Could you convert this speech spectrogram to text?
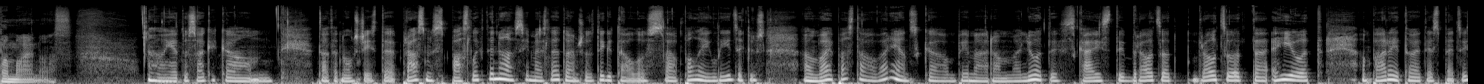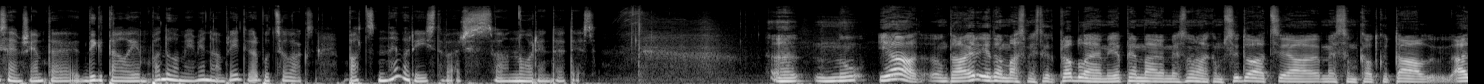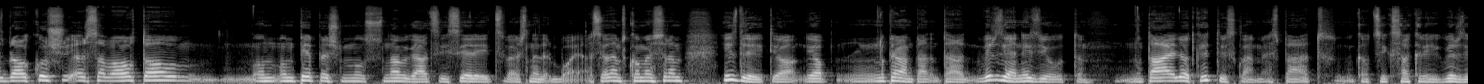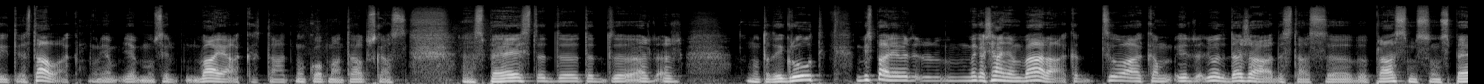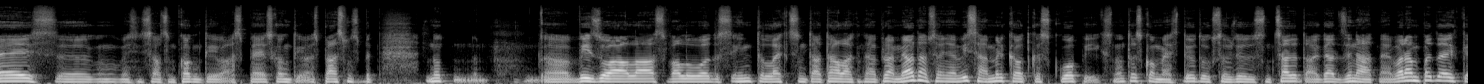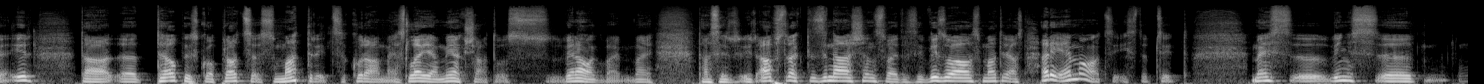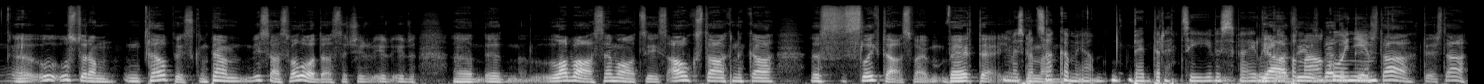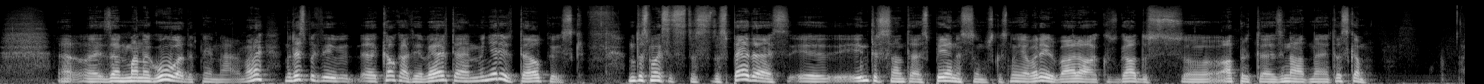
pamainās. Uh, Ja tu saki, ka mm, tātad mums šīs prasmes pasliktinās, ja mēs lietojam šos digitālos palīgu līdzekļus, vai pastāv variants, ka, piemēram, ļoti skaisti braucot, braucot ejot, pārvietojoties pēc visiem šiem digitālajiem padomiem, vienā brīdī varbūt cilvēks pats nevar īsti vairs norientēties? Uh, nu, jā, un tā ir. Iedomāsimies, ka problēma, ja, piemēram, mēs nonākam situācijā, mēs esam kaut kur tālu aizbraukuši ar savu auto, un, un piepieši mūsu navigācijas ierīces vairs nedarbojās. Jautājums, ko mēs varam izdarīt, jo, jo nu, piemēram, tā, tā virziena izjūta. Nu, tā ir ļoti kritiska, lai mēs spētu kaut cik sakarīgi virzīties tālāk. Un, ja, ja mums ir vājāka tāda nu, kopumā telpiskās spējas, tad, tad ar, ar nu, tad ir grūti. Vispār jau ir vienkārši jāņem vērā, ka cilvēkam ir ļoti dažādas tās uh, prasmes un spējas. Uh, mēs viņus saucam par kognitīvās spējas, kognitīvās prasmes, bet nu, uh, vizuālās, valodas, intelekts un tā tālāk. Un tā projām. Jautājums, vai viņiem visām ir kaut kas kopīgs. Nu, tas, ko mēs 2024. gada zinātnē varam pateikt, ka ir tā telpisko procesu matrica, kurā mēs lejam iekšā tos vienalga, vai, vai tās ir, ir abstrakts abstrakta zināšanas, vai tas ir vizuāls materiāls, arī emocijas, starp citu. Mēs uh, viņas uh, uh, uzturam telpiski. Piemēram, visās valodās taču ir, ir, ir uh, labās emocijas augstāk nekā sliktās vai vērtējumi. Mēs pat sakam, jā, bedra dzīves vai lielāpa mākoņiem. Tieši tā, tieši tā. Vai zem mana goda, piemēram. Nu, respektīvi, kaut kā tie vērtējumi, arī ir telpiski. Nu, tas, man liekas, tas, tas pēdējais interesantais pienesums, kas nu, jau arī ir vairākus gadus apritē zinātnē, tas, ka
